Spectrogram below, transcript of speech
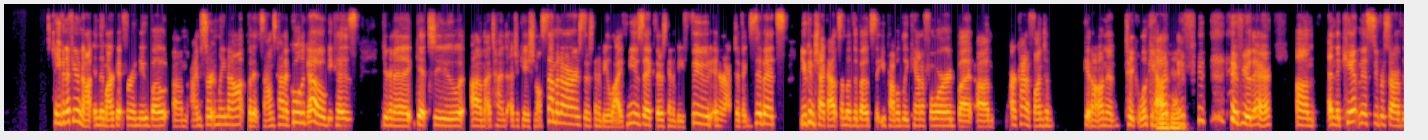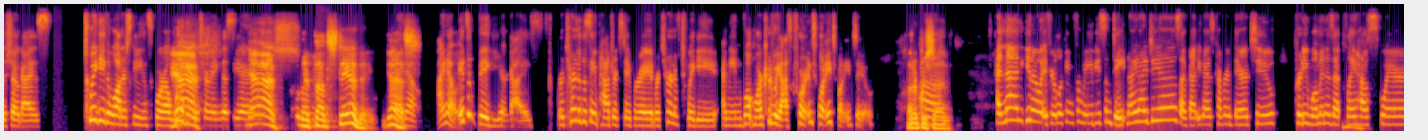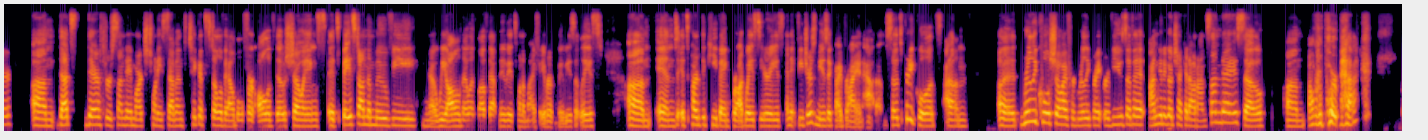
even if you're not in the market for a new boat, um, I'm certainly not, but it sounds kind of cool to go because you're going to get to um, attend educational seminars. There's going to be live music. There's going to be food, interactive exhibits. You can check out some of the boats that you probably can't afford, but um, are kind of fun to get on and take a look at Mhm. if, if you're there. Um, and the can't miss superstar of the show, guys, Twiggy the water skiing squirrel will be returning this year. Yes. Oh, that's outstanding. Yes. I know it's a big year, guys. Return of the St. Patrick's Day Parade, return of Twiggy. I mean, what more could we ask for in 2022? 100%. And then, you know, if you're looking for maybe some date night ideas, I've got you guys covered there too. Pretty Woman is at Playhouse Square. Um, that's there through Sunday, March 27th. Tickets still available for all of those showings. It's based on the movie. You know, we all know and love that movie. It's one of my favorite movies, at least. Um, and it's part of the KeyBank Broadway series, and it features music by Bryan Adams. So it's pretty cool. It's um, a really cool show. I've heard really great reviews of it. I'm going to go check it out on Sunday. So um, I'll report back.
